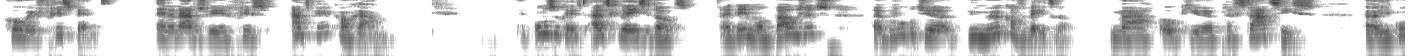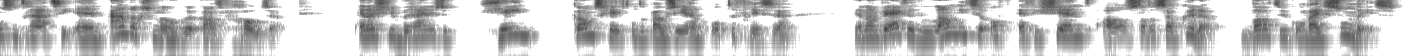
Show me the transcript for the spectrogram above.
gewoon weer fris bent. En daarna dus weer fris aan het werk kan gaan. Het onderzoek heeft uitgewezen dat het nemen van pauzes uh, bijvoorbeeld je humeur kan verbeteren. Maar ook je prestaties, uh, je concentratie en aandachtsvermogen kan het vergroten. En als je je brein dus geen kans geeft om te pauzeren en op te frissen, ja, dan werkt het lang niet zo efficiënt als dat het zou kunnen. Wat natuurlijk onwijs zonde is.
